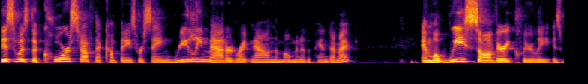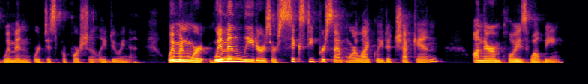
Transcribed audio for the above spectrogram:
This was the core stuff that companies were saying really mattered right now in the moment of the pandemic. And what we saw very clearly is women were disproportionately doing it. Women were women leaders are 60% more likely to check in on their employees' well-being.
